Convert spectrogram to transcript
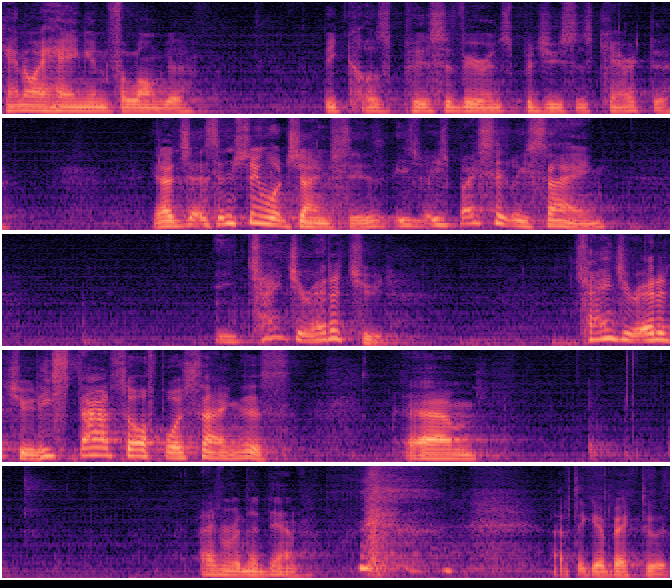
Can I hang in for longer? Because perseverance produces character. You know, it's interesting what James says. He's, he's basically saying, you change your attitude. Change your attitude. He starts off by saying this. Um, I haven't written it down. I have to go back to it.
